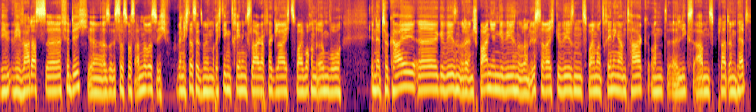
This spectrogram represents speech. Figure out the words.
Wie, wie war das äh, für dich? Äh, also ist das was anderes? Ich, wenn ich das jetzt mit dem richtigen Trainingslager vergleiche, zwei Wochen irgendwo in der Türkei äh, gewesen oder in Spanien gewesen oder in Österreich gewesen, zweimal Training am Tag und äh, liegst abends platt im Bett.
